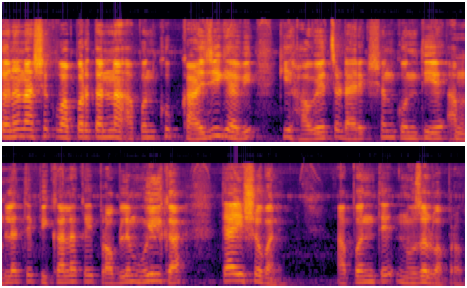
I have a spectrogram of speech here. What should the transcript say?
तणनाशक वापरताना आपण खूप काळजी घ्यावी की हवेचं डायरेक्शन कोणती आहे आपल्या ते पिकाला काही प्रॉब्लेम होईल का त्या हिशोबाने आपण ते नोझल वापरावं.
